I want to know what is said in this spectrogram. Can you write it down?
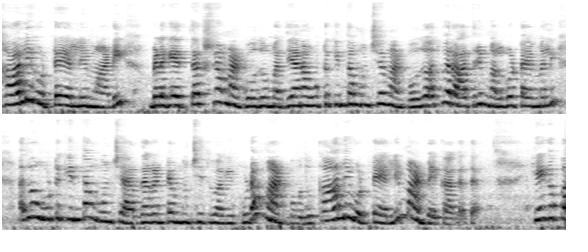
ಖಾಲಿ ಹೊಟ್ಟೆಯಲ್ಲಿ ಮಾಡಿ ಬೆಳಗ್ಗೆ ಎದ್ದ ತಕ್ಷಣ ಮಾಡ್ಬೋದು, ಮಧ್ಯಾಹ್ನ ಊಟಕ್ಕಿಂತ ಮುಂಚೆ ಮಾಡ್ಬೋದು, ಅಥವಾ ರಾತ್ರಿ ಮಲಗೋ ಟೈಮಲ್ಲಿ ಅಥವಾ ಊಟಕ್ಕಿಂತ ಮುಂಚೆ ಅರ್ಧ ಗಂಟೆ ಮುಂಚಿತವಾಗಿ ಕೂಡ ಮಾಡ್ಬೋದು. ಖಾಲಿ ಹೊಟ್ಟೆಯಲ್ಲಿ ಮಾಡಬೇಕಾಗತ್ತೆ. ಹೇಗಪ್ಪ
